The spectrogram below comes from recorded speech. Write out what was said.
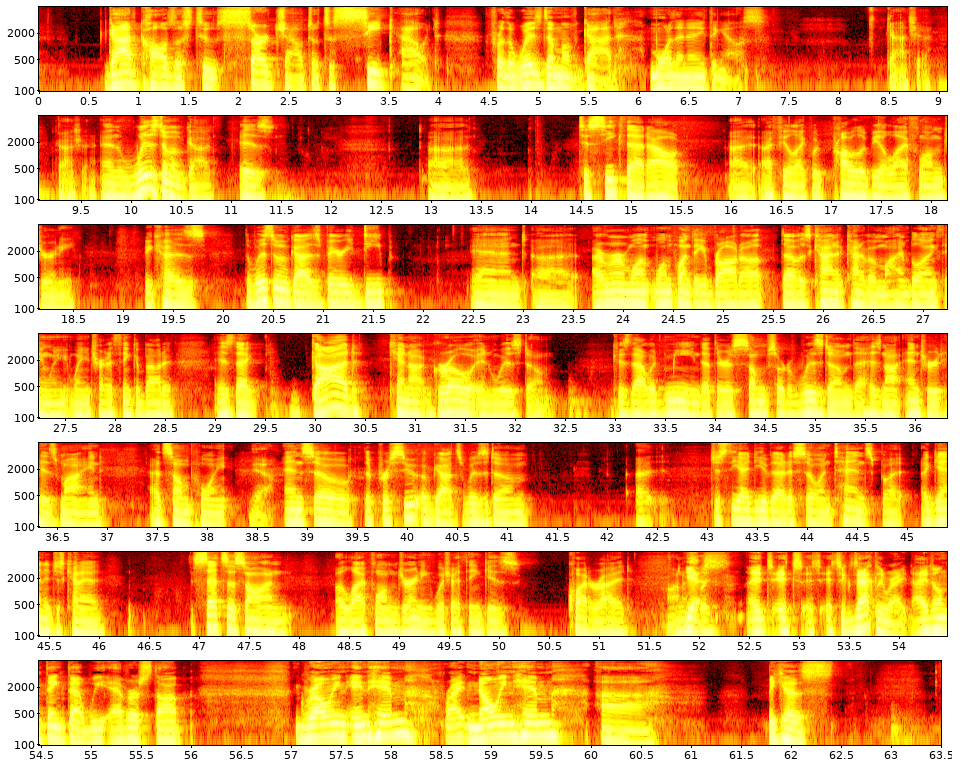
god calls us to search out or to seek out for the wisdom of god more than anything else. Gotcha, gotcha. And wisdom of God is uh, to seek that out. I, I feel like would probably be a lifelong journey because the wisdom of God is very deep. And uh, I remember one, one point that you brought up that was kind of kind of a mind blowing thing when you, when you try to think about it is that God cannot grow in wisdom because that would mean that there is some sort of wisdom that has not entered his mind at some point. yeah And so the pursuit of God's wisdom, uh, just the idea of that is so intense. But again, it just kind of sets us on a lifelong journey, which I think is quite a ride, honestly. Yes, it's, it's it's exactly right. I don't think that we ever stop growing in Him, right? Knowing Him, uh, because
